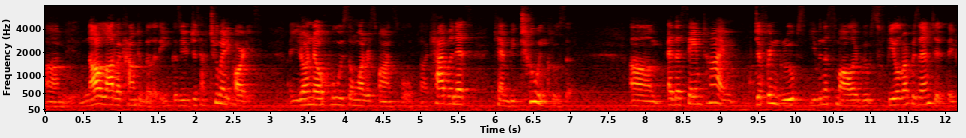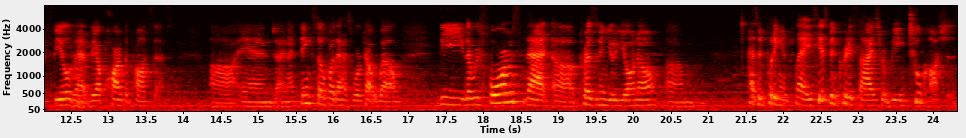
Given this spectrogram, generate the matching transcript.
um, not a lot of accountability because you just have too many parties. You don't know who is the one responsible. Uh, cabinets can be too inclusive. Um, at the same time, different groups, even the smaller groups, feel represented. They feel that they are part of the process. Uh, and, and I think so far that has worked out well. The, the reforms that uh, President Yudhoyono um, has been putting in place, he's been criticized for being too cautious.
